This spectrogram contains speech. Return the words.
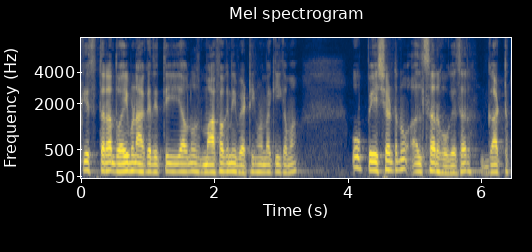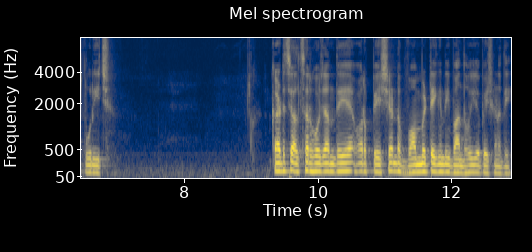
ਕਿਸ ਤਰ੍ਹਾਂ ਦਵਾਈ ਬਣਾ ਕੇ ਦਿੱਤੀ ਜਾਂ ਉਹਨੂੰ ਮਾਫਕ ਨਹੀਂ ਬੈਠੀ, ਹੁਣ ਮੈਂ ਕੀ ਕਵਾਂ? ਉਹ ਪੇਸ਼ੈਂਟ ਨੂੰ ਅਲਸਰ ਹੋ ਗਏ ਸਰ, ਗੱਟ ਪੂਰੀ ਚ। ਗੱਟ ਚ ਅਲਸਰ ਹੋ ਜਾਂਦੇ ਹੈ ਔਰ ਪੇਸ਼ੈਂਟ ਵੋਮਿਟਿੰਗ ਨਹੀਂ ਬੰਦ ਹੋਈ ਉਹ ਪੇਸ਼ੈਂਟ ਦੀ।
